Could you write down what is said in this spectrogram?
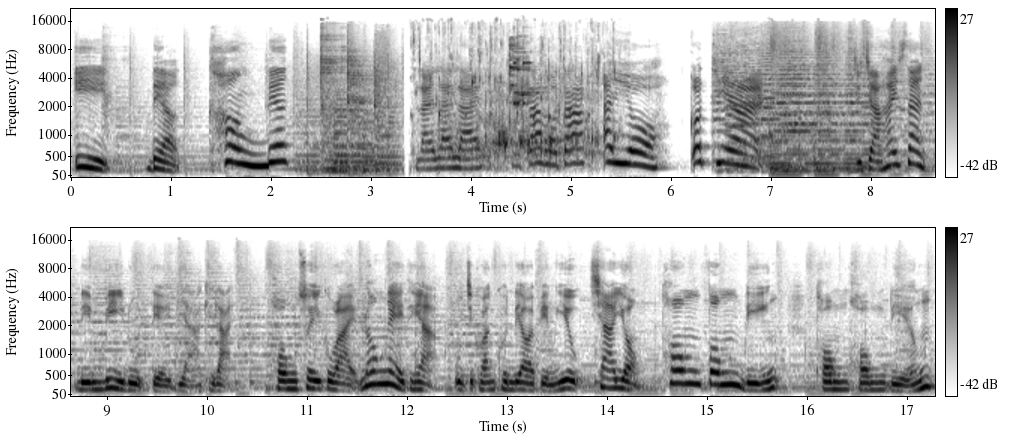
一六零六。来来来，好打好打，哎哟，够痛！一只海扇林密路就压起来，风吹过来拢会痛。有一款困扰的朋友，请用通风铃，通风铃。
